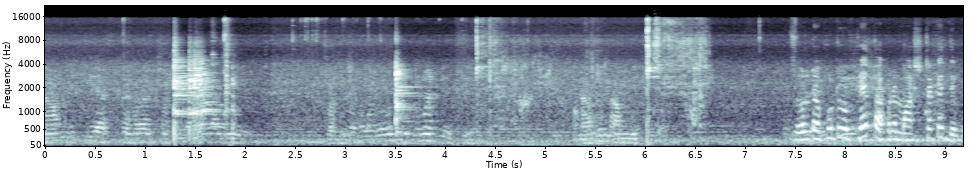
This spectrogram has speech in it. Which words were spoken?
নাম লিখিয়ে আসতে হয় নাম লিখিয়ে ঝোলটা ফুটে উঠলে তারপরে মাছটাকে দেব।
